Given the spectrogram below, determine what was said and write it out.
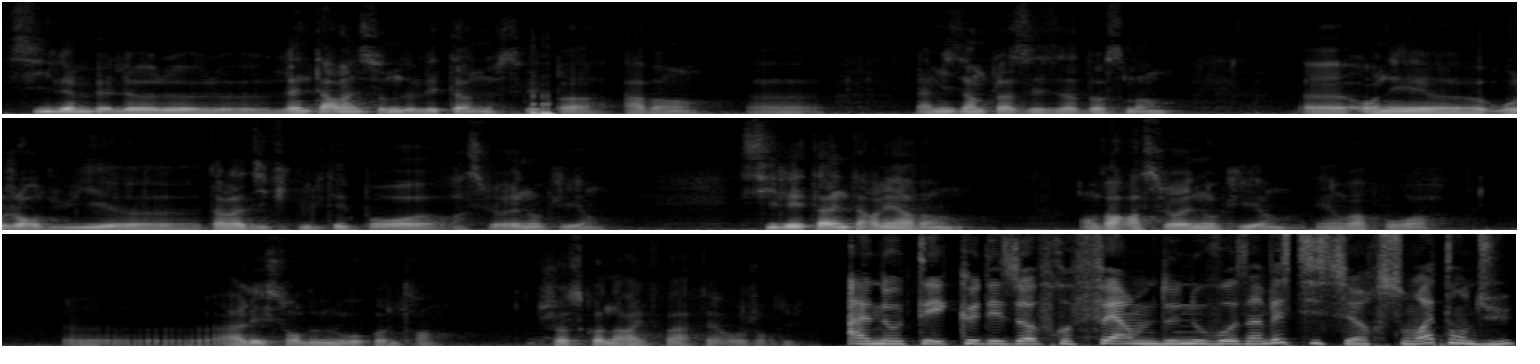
Si l'intervention de l'État ne se fait pas avant euh, la mise en place des adossements, on est aujourd'hui dans la difficulté pour rassurer nos clients. Si l'État intervient avant, on va rassurer nos clients et on va pouvoir aller sur de nouveaux contrats chose qu'on n'arrive pas à faire aujourd'hui. À noter que des offres fermes de nouveaux investisseurs sont attendues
